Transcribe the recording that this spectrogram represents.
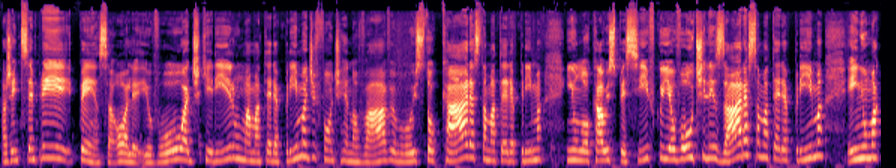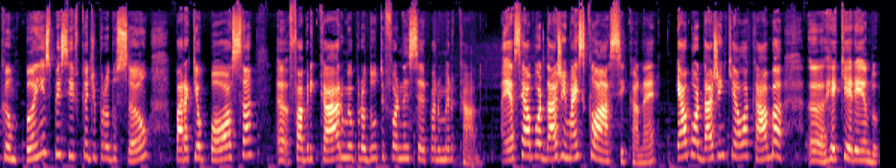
a gente sempre pensa: olha, eu vou adquirir uma matéria-prima de fonte renovável, vou estocar esta matéria-prima em um local específico e eu vou utilizar essa matéria-prima em uma campanha específica de produção para que eu possa uh, fabricar o meu produto e fornecer para o mercado. Essa é a abordagem mais clássica, né? É a abordagem que ela acaba uh, requerendo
